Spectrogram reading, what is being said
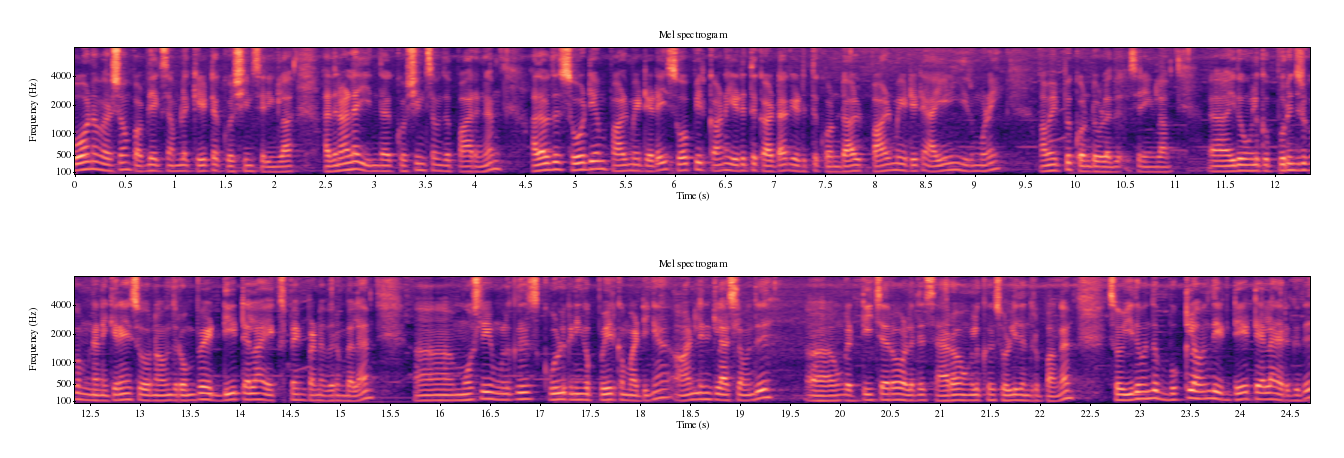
போன வருஷம் பப்ளிக் எக்ஸாமில் கேட்ட கொஷின் சரிங்களா? அதனால் இந்த கொஷின்ஸை வந்து பாருங்கள் அதாவது சோடியம் பால்மேட்டடை சோப்பிற்கான எடுத்துக்காட்டாக எடுத்துக்கொண்டால் பால்மேட்டேட் அயனி இருமுனை அமைப்பு கொண்டுள்ளது சரிங்களா? இது உங்களுக்கு புரிஞ்சிருக்கும்னு நினைக்கிறேன். ஸோ நான் வந்து ரொம்ப டீட்டெயிலாக எக்ஸ்பிளைன் பண்ண விரும்பலை. மோஸ்ட்லி உங்களுக்கு ஸ்கூலுக்கு நீங்கள் போயிருக்க மாட்டீங்க. ஆன்லைன் கிளாஸில் வந்து உங்கள் டீச்சரோ அல்லது சாரோ உங்களுக்கு சொல்லி தந்திருப்பாங்க. ஸோ இது வந்து புக்கில் வந்து டீட்டெயிலாக இருக்குது.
